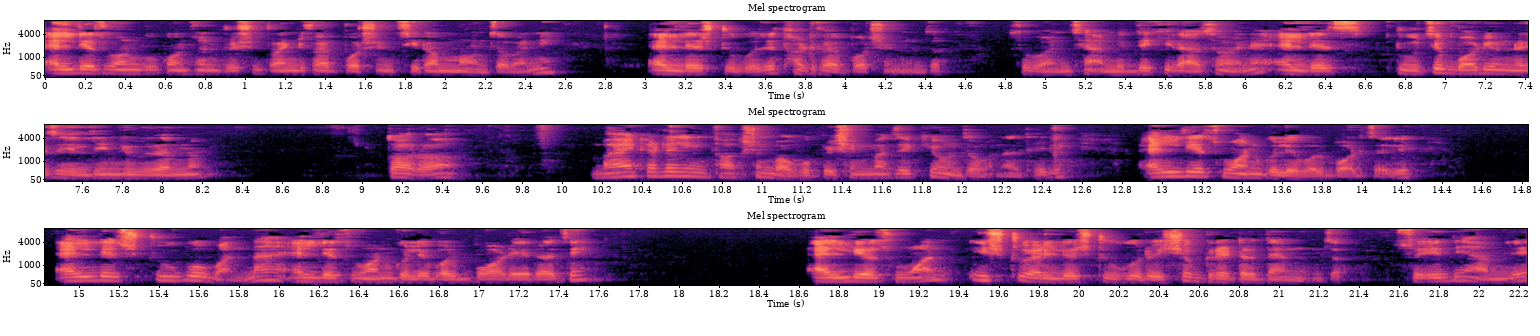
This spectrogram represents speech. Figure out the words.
एलडिएच वानको कन्सन्ट्रेसन ट्वेन्टी फाइभ पर्सेन्ट सिरममा हुन्छ भने एलडिएच टूको चाहिँ थर्टी फाइभ पर्सेन्ट हुन्छ। सो भने चाहिँ हामीले देखिरहेको छौँ होइन एलडिएच टू चाहिँ बढी हुने रहेछ हेल्दी इन्डिभिजुअलमा तर माइकाइडल इन्फेक्सन भएको पेसेन्टमा चाहिँ के हुन्छ भन्दाखेरि एलडिएच वानको लेभल बढ्छ कि एलडिएच टूको भन्दा एलडिएच वानको लेभल बढेर चाहिँ LDH one is to LDH टूको रेसियो ग्रेटर देन हुन्छ। सो यदि हामीले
